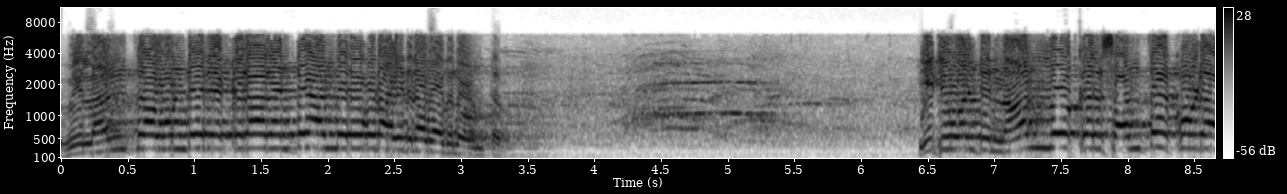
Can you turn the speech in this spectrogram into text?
వీళ్ళంతా ఉండేది ఎక్కడానంటే అందరూ కూడా హైదరాబాద్లో ఉంటారు. ఇటువంటి నాన్ లోకల్స్ అంతా కూడా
